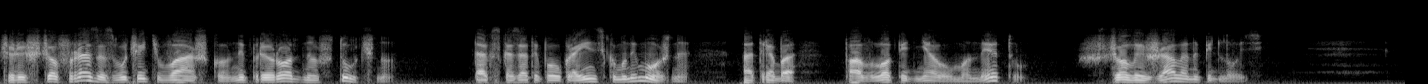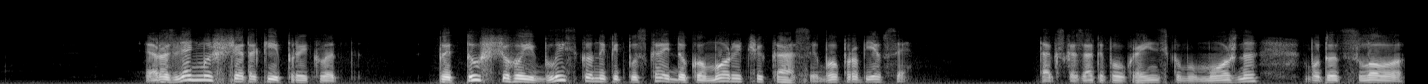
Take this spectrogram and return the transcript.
через що фраза звучить важко, неприродно, штучно. Так сказати по-українському не можна, а треба Павло підняв монету, що лежала на підлозі. Розгляньмо ще такий приклад. Петущого і близько не підпускай до комори чи каси, бо проб'є все. Так сказати по-українському можна, бо тут слово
